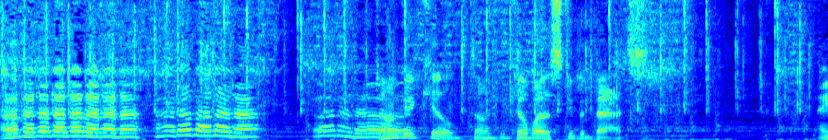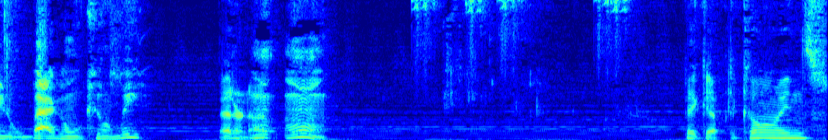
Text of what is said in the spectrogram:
Don't get killed. Don't get killed by the stupid bats. Ain't no bat gonna kill me. Better not. Mm. Pick up the coins.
